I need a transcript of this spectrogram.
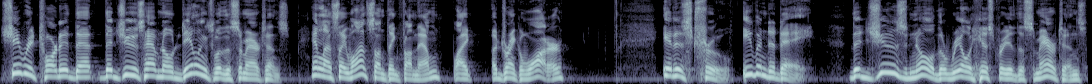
she retorted that the Jews have no dealings with the Samaritans unless they want something from them, like a drink of water. It is true, even today, the Jews know the real history of the Samaritans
